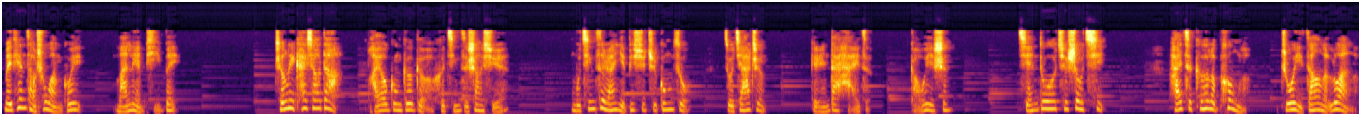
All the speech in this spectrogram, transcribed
每天早出晚归，满脸疲惫。城里开销大。还要供哥哥和晴子上学，母亲自然也必须去工作，做家政，给人带孩子，搞卫生，钱多却受气，孩子磕了碰了，桌椅脏了乱了，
